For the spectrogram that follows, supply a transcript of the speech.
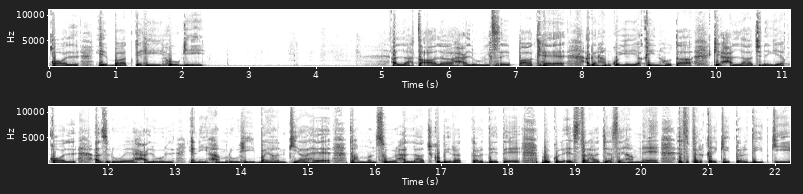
قول یہ بات کہی ہوگی۔ اللہ تعالی حلول سے پاک ہے۔ اگر ہم کو یہ یقین ہوتا کہ حلاج نے یہ قول ازرو حلول یعنی ہم روحی بیان کیا ہے، تو ہم منصور حلاج کو بھی رد کر دیتے۔ بالکل اس طرح جیسے ہم نے اس فرقے کی تردید کی۔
